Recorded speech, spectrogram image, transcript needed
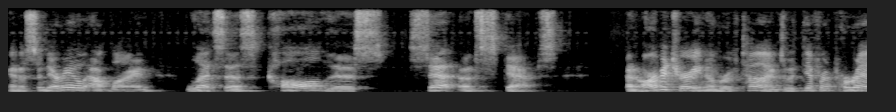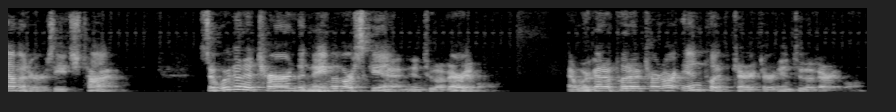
And a scenario outline lets us call this set of steps an arbitrary number of times with different parameters each time. So we're going to turn the name of our skin into a variable. And we're going to put a, turn our input character into a variable.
